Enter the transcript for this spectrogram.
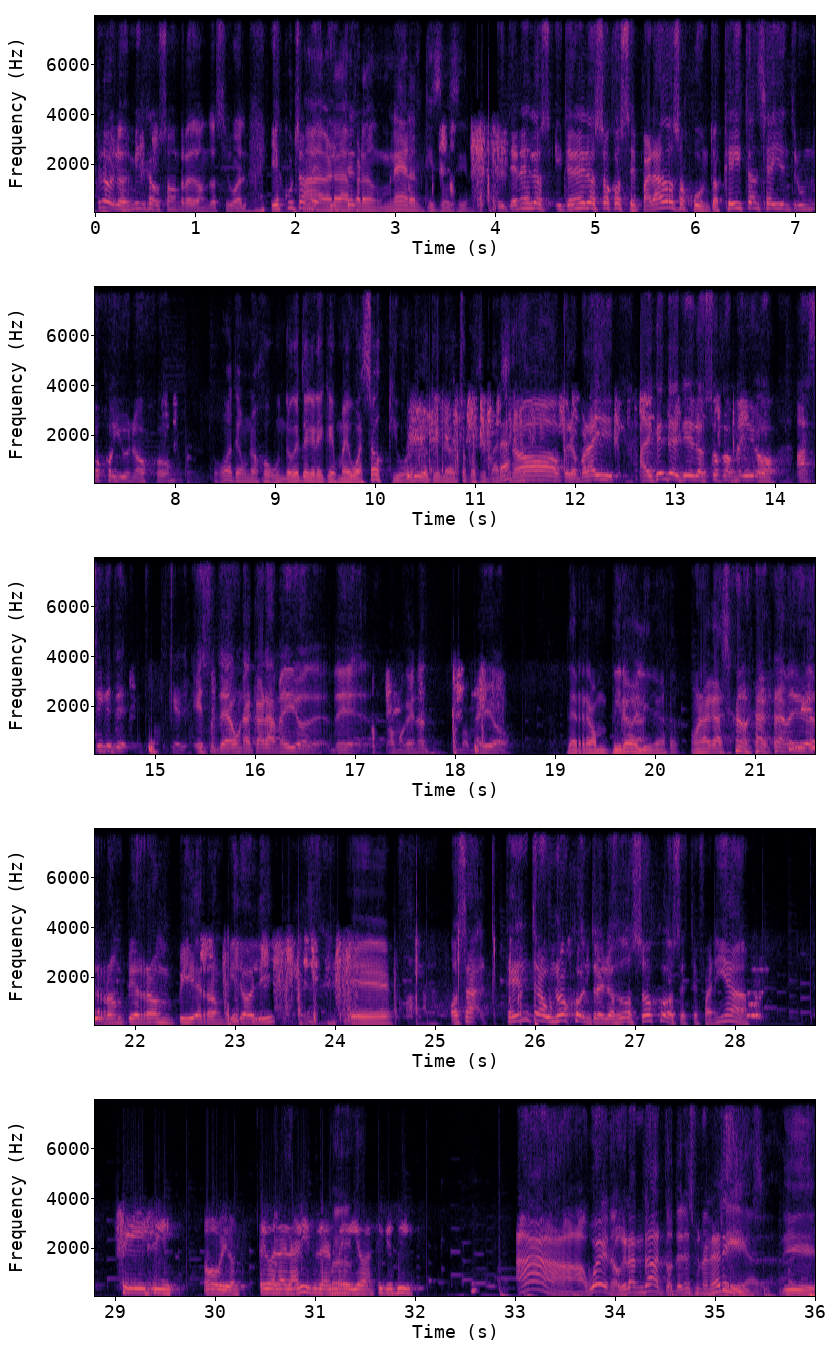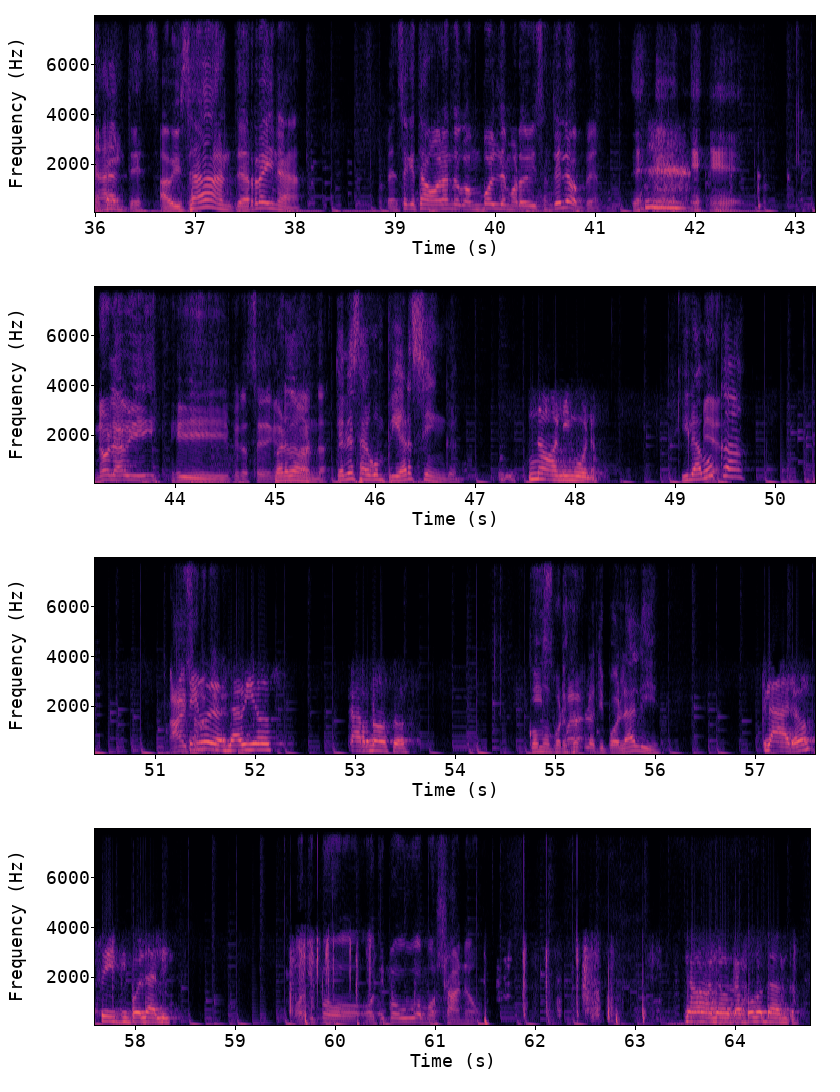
Creo que los de Milhouse son redondos igual. Y escúchame, Ah, y, verdad, perdón, nerd quise decir. y tenés los, ¿y tenés los ojos separados o juntos? ¿Qué distancia hay entre un ojo y un ojo? ¿Cómo tengo un ojo junto? ¿Qué te crees que es Mike Wazowski, boludo? Tiene los ojos separados. No, pero por ahí hay gente que tiene los ojos medio así que, te, que eso te da una cara medio de, de- como que no, tipo medio De Rompiroli, ¿no? Una casa, una cara medio de rompi, rompi, rompiroli. Eh, o sea, ¿te entra un ojo entre los dos ojos, Estefanía? Sí, sí, obvio. Tengo la nariz en el medio, así que sí. Ah, bueno, gran dato, tenés una nariz. Sí, antes. Avisa antes, reina. Pensé que estábamos hablando con Voldemort de Vicente López. No la vi, y- pero sé de qué se Perdón, trata. ¿tenés algún piercing? No, ninguno. ¿Y la Bien. boca? Ah, eso Tengo no los tiene. labios carnosos. Como por para- ejemplo tipo Lali. Claro, sí, tipo Lali. O tipo, o tipo Hugo Moyano. No, no, tampoco tanto.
